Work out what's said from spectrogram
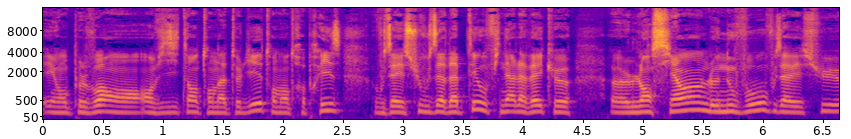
et on peut le voir en, visitant ton atelier, ton entreprise, vous avez su vous adapter au final avec euh, euh, l'ancien, le nouveau, vous avez su...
